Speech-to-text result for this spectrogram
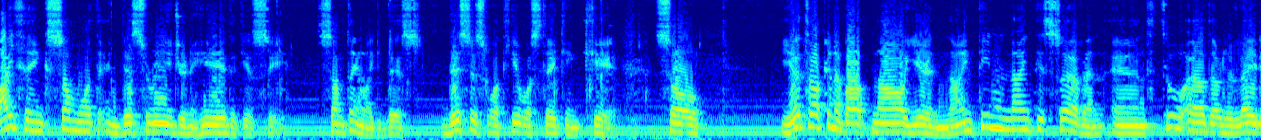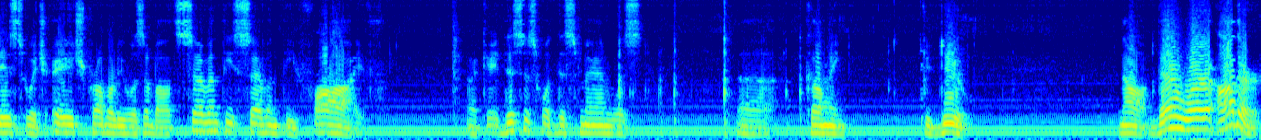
I think somewhat in this region here that you see, something like this. This is what he was taking care. So you're talking about now year 1997 and two elderly ladies which age probably was about 70, 75. Okay, this is what this man was uh, coming to do. Now there were other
